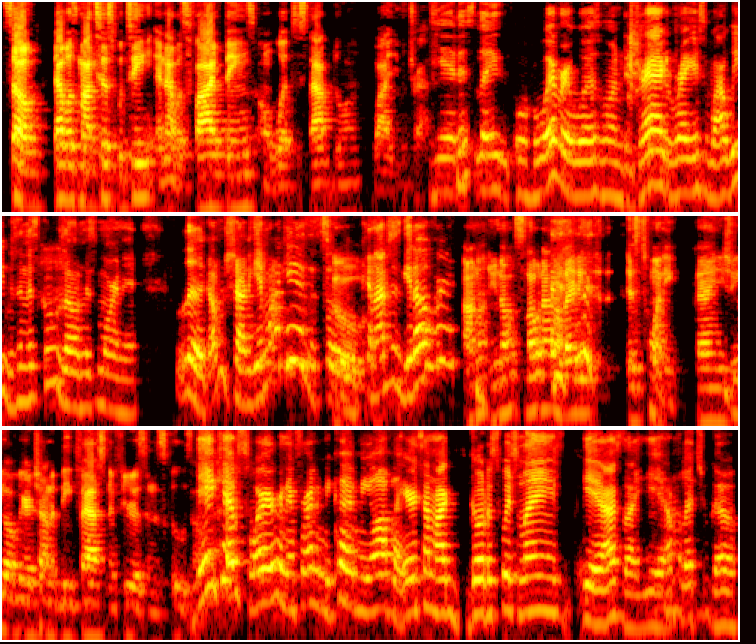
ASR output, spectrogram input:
So that was my tips with T, and that was five things on what to stop doing while you in traffic. Yeah, this lady or whoever it was wanted to drag race while we was in the school zone this morning. Look, I'm just trying to get my kids to school. Can I just get over it? I know, you know, slow down, lady. it's 20. Okay. She over here trying to be fast and furious in the school zone. Then kept swerving in front of me, cutting me off. Like every time I go to switch lanes, yeah, I was like, Yeah, I'm gonna let you go.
